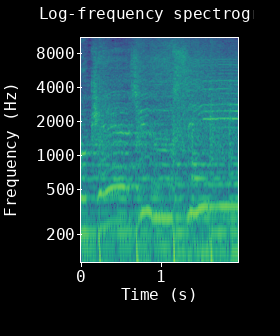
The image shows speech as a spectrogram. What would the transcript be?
Oh, can't you see?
